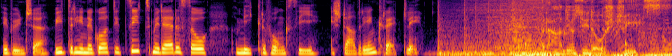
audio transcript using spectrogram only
Ich wünsche weiterhin eine gute Zeit mit RSO. Am Mikrofon war Adrian Kretli. Radio Südostschweiz,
